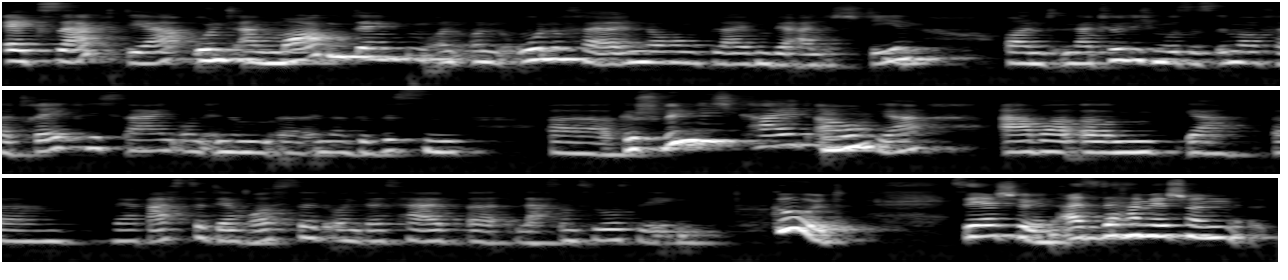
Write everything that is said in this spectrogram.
Exakt, ja. Und an morgen denken und, und ohne Veränderung bleiben wir alle stehen. Und natürlich muss es immer verträglich sein und in, einem, äh, in einer gewissen äh, Geschwindigkeit auch, mhm. ja. Aber ähm, ja, ähm, wer rastet, der rostet und deshalb äh, lass uns loslegen. Gut, sehr schön. Also da haben wir schon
